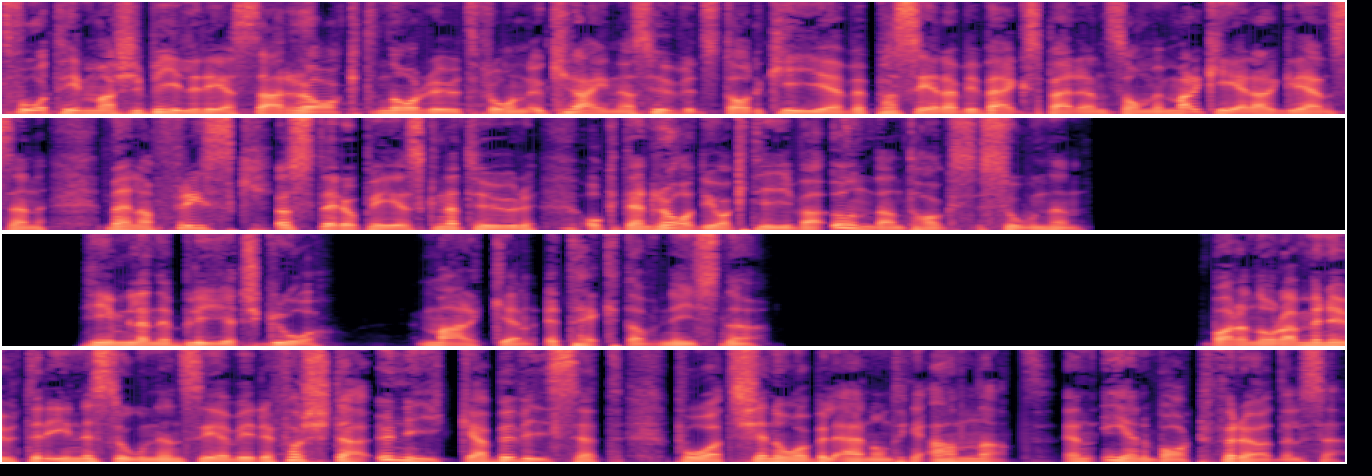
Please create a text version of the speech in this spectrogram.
Två timmars bilresa rakt norrut från Ukrainas huvudstad Kiev passerar vi vägspärren som markerar gränsen mellan frisk östeuropeisk natur och den radioaktiva undantagszonen. Himlen är blyertsgrå, marken är täckt av nysnö. Bara några minuter in i zonen ser vi det första unika beviset på att Tjernobyl är någonting annat än enbart förödelse.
